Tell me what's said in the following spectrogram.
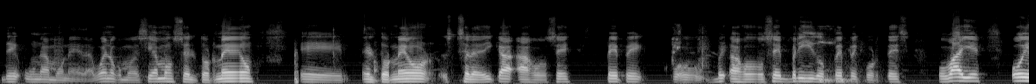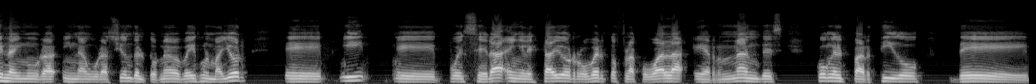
de una moneda. Bueno, como decíamos, el torneo, eh, el torneo se le dedica a José Pepe, a José Brígido Pepe Cortés Ovalle. Hoy es la inauguración del torneo de béisbol mayor eh, y eh, pues será en el estadio Roberto Flacobala Hernández con el partido de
